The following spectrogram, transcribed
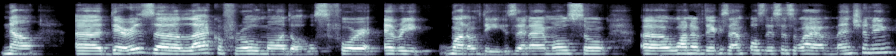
Now uh, there is a lack of role models for every one of these. And I'm also uh, one of the examples. This is why I'm mentioning.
